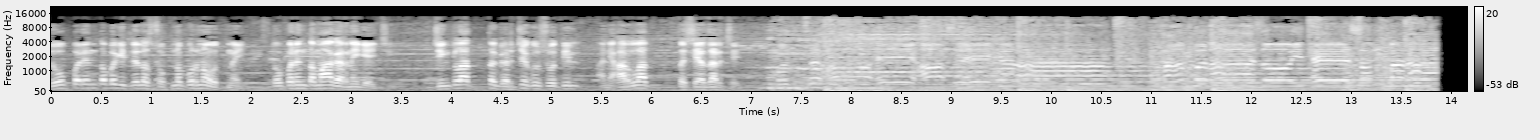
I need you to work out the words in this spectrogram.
जोपर्यंत बघितलेलं स्वप्न पूर्ण होत नाही तोपर्यंत माघार नाही घ्यायची. जिंकलात तर घरचे खुश होतील आणि हारलात तर शेजारचे. जो इथे संपला.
